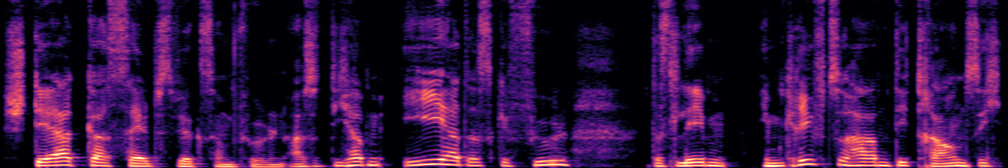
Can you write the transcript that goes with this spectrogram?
stärker selbstwirksam fühlen. Also die haben eher das Gefühl, das Leben im Griff zu haben, die trauen sich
